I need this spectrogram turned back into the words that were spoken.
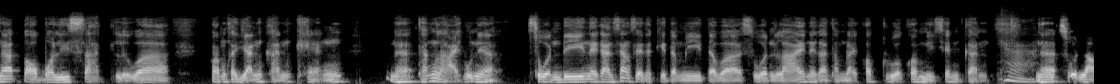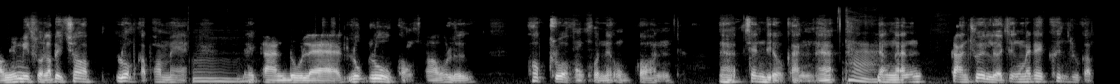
นะต่อบริษัทหรือว่าความขยันขันแข็งนะทั้งหลายพวกเนี้ยส่วนดีในการสร้างเศรษฐกิจมี แต่ว่าส่วนร้ายในการทำลายครอบครัวก็มีเช่นกันนะส่วนเหล่านี้มีส่วนรับผิดชอบร่วมกับพ่อแม่ในการดูแลลูกๆของเขาหรือครอบครัวของคนในองค์กรนะเช่นเดียวกันนะดังนั้นการช่วยเหลือจึงไม่ได้ขึ้นอยู่กับ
